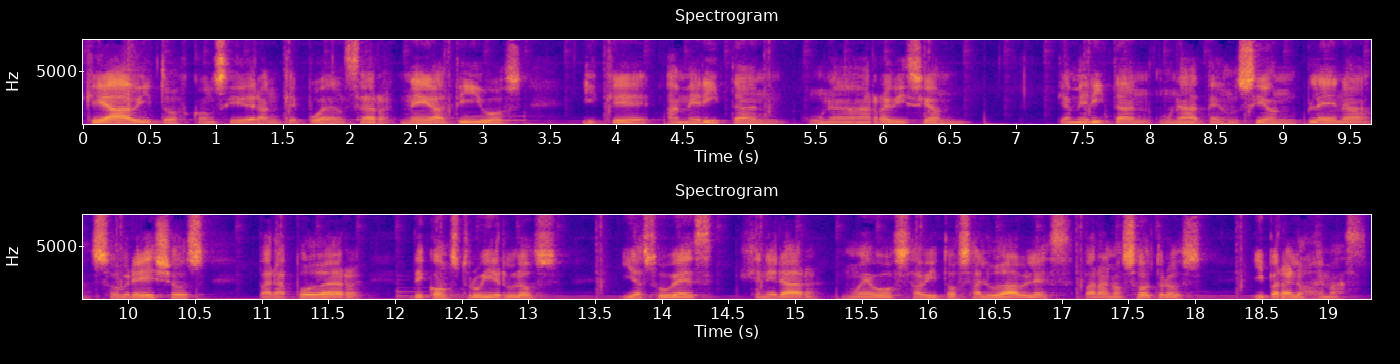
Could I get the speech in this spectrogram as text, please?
qué hábitos consideran que pueden ser negativos y que ameritan una revisión, que ameritan una atención plena sobre ellos para poder deconstruirlos y a su vez generar nuevos hábitos saludables para nosotros y para los demás.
